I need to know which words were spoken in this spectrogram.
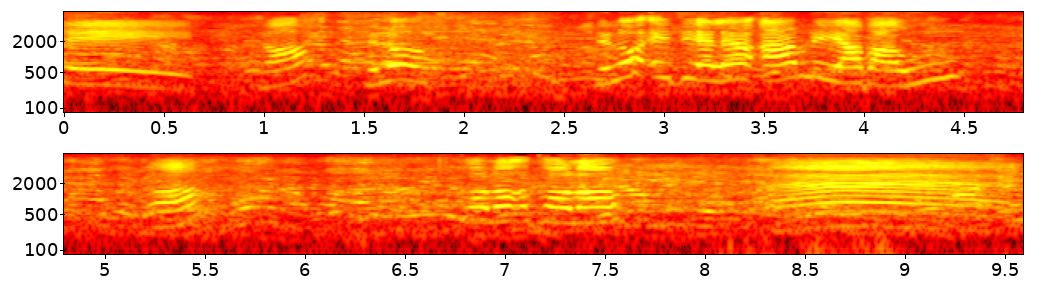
စေနော်ဒီလို ဒီလို AGL လည်းအားမနေရပါဘူးနော်အကုန်လုံးအကုန်လုံးအဲကျေး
